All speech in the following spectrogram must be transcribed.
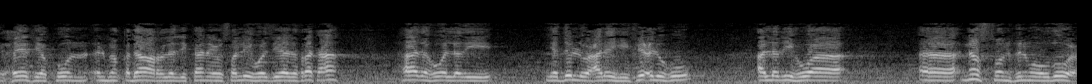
بحيث يكون المقدار الذي كان يصليه وزيادة ركعة هذا هو الذي يدل عليه فعله الذي هو آه، نص في الموضوع.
